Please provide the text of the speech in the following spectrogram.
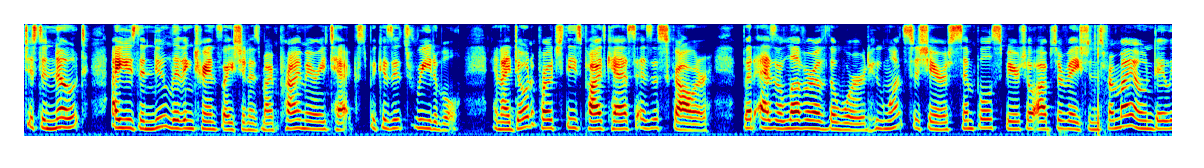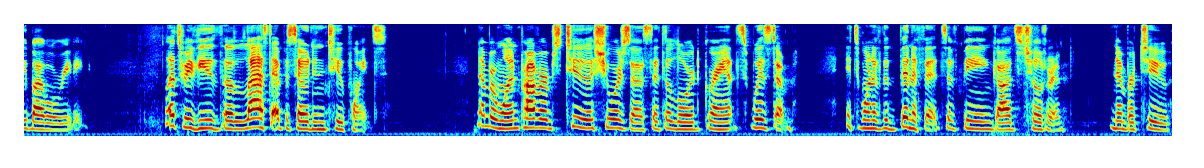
Just a note I use the New Living Translation as my primary text because it's readable, and I don't approach these podcasts as a scholar, but as a lover of the Word who wants to share simple spiritual observations from my own daily Bible reading. Let's review the last episode in two points. Number one, Proverbs 2 assures us that the Lord grants wisdom. It's one of the benefits of being God's children. Number two,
